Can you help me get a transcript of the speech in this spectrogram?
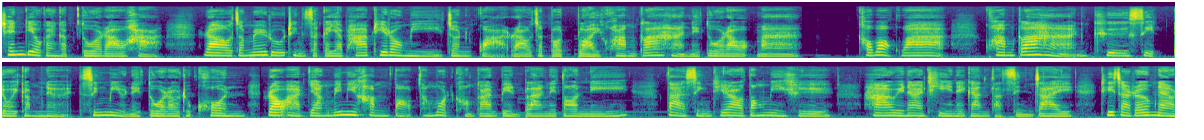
เช่นเดียวกันกับตัวเราค่ะ เราจะไม่รู้ถึงศักยภาพที่เรามีจนกว่าเราจะปลดปล่อยความกล้าหาญในตัวเราออกมา เขาบอกว่า ความกล้าหาญคือสิทธิ์โดยกำเนิด ซึ่งมีอยู่ในตัวเราทุกคน เราอาจยังไม่มีคำตอบทั้งหมดของการเปลี่ยนแปลงในตอนนี้ แต่สิ่งที่เราต้องมีคือ 5 วินาทีในการตัดสินใจ ที่จะเริ่มแนว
